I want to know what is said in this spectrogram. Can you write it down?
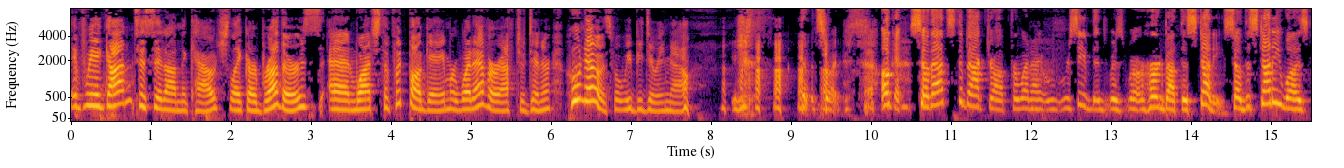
if we had gotten to sit on the couch like our brothers and watch the football game or whatever after dinner, who knows what we'd be doing now? that's right. Okay, so that's the backdrop for when I received was heard about this study. So the study was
